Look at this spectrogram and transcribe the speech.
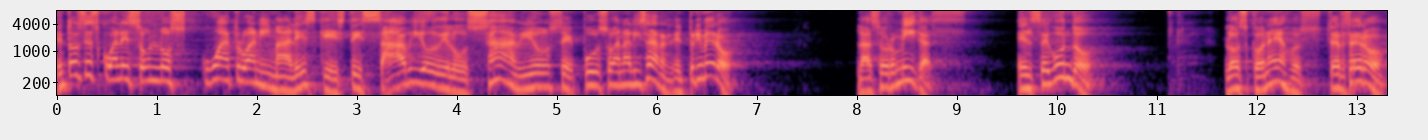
Entonces, ¿cuáles son los cuatro animales que este sabio de los sabios se puso a analizar? El primero, las hormigas. El segundo, los conejos. Tercero,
